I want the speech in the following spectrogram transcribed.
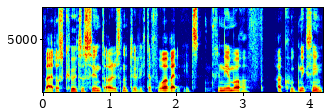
weitaus kürzer sind als natürlich davor, weil jetzt trainieren wir auch auf akut nichts hin.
